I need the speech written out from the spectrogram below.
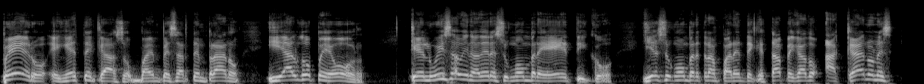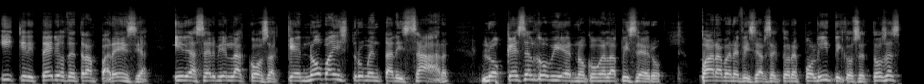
Pero en este caso va a empezar temprano. Y algo peor, que Luis Abinader es un hombre ético y es un hombre transparente que está pegado a cánones y criterios de transparencia y de hacer bien las cosas, que no va a instrumentalizar lo que es el gobierno con el lapicero para beneficiar sectores políticos. Entonces,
